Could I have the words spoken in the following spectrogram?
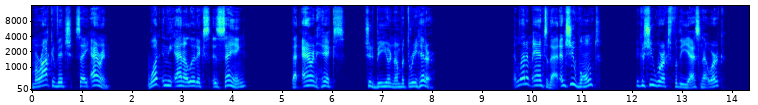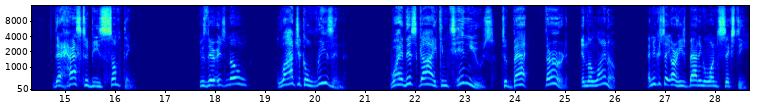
Marakovits say, Aaron, what in the analytics is saying that Aaron Hicks should be your number three hitter? And let him answer that. And she won't because she works for the Yes Network. There has to be something because there is no logical reason why this guy continues to bat third in the lineup. And you could say, all right, he's batting 160.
